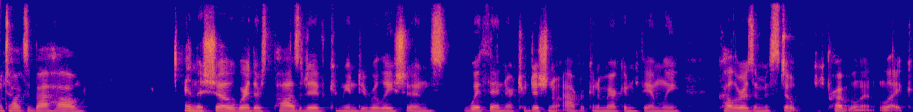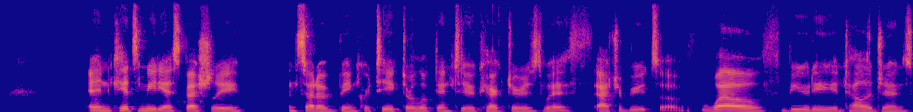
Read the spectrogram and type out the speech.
it talks about how in the show where there's positive community relations within a traditional African American family, colorism is still prevalent. Like in kids' media, especially, instead of being critiqued or looked into, characters with attributes of wealth, beauty, intelligence,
